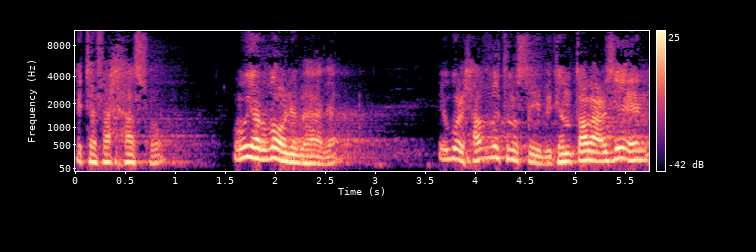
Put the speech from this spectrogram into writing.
يتفحصه. ويرضون بهذا. يقول حظك نصيبك إن طلع زين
